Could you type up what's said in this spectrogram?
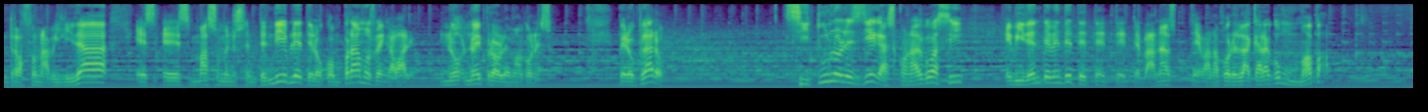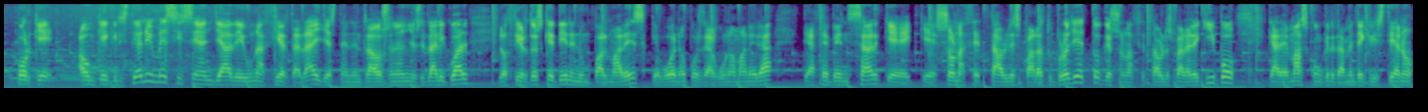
razonabilidad, es, es, más o menos entendible, te lo compramos, venga, vale, no, no hay problema con eso. Pero claro, si tú no les llegas con algo así, evidentemente te, van a, te van a poner la cara como un mapa. Porque aunque Cristiano y Messi sean ya de una cierta edad y ya estén entrados en años y tal y cual, lo cierto es que tienen un palmarés que, bueno, pues de alguna manera te hace pensar que, son aceptables para tu proyecto, que son aceptables para el equipo, que además concretamente Cristiano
